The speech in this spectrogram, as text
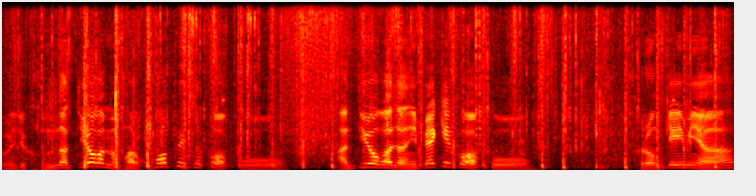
왠지 겁나 뛰어가면 바로 코앞에 있을 것 같고, 안 뛰어가자니 뺏길 것 같고, 그런 게임이야.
